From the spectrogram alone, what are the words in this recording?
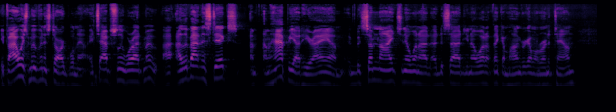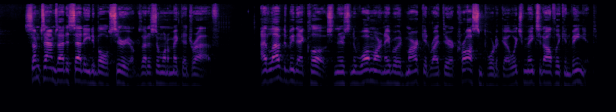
If I was moving to Starkville now, it's absolutely where I'd move. I, I live out in the sticks. I'm, I'm, happy out here. I am. But some nights, you know, when I, I decide, you know what, I think I'm hungry, I'm going to run to town. Sometimes I decide to eat a bowl of cereal because I just don't want to make that drive. I'd love to be that close. And there's a Walmart neighborhood market right there across in Portico, which makes it awfully convenient.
